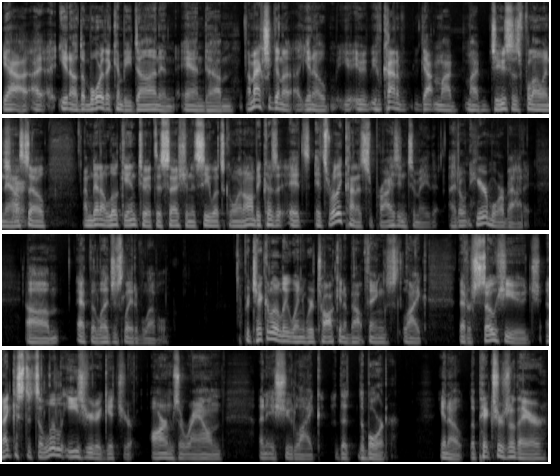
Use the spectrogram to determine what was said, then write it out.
yeah, I, you know, the more that can be done, and and um, I'm actually gonna, you know, you, you've kind of gotten my my juices flowing now, Sure. so I'm gonna look into it this session and see what's going on because it's it's really kind of surprising to me that I don't hear more about it um, at the legislative level, particularly when we're talking about things like that are so huge, and I guess it's a little easier to get your arms around an issue like the the border. You know, the pictures are there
